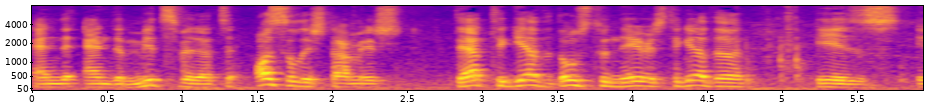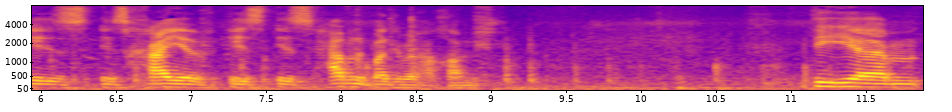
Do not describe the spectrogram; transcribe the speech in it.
and and the mitzvah that's also lishtamish. That together, those two neiris together, is is is chayiv is is having a bunch of chachamim. The um,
